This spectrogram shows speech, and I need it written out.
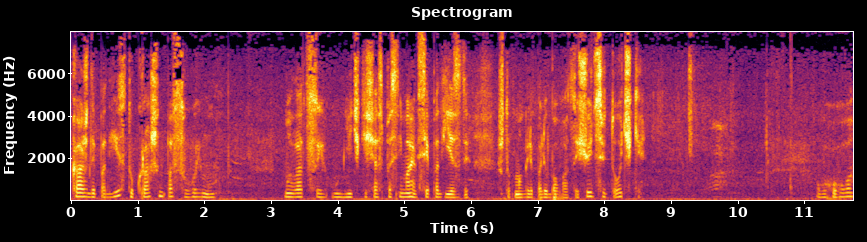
Каждый подъезд украшен по-своему. Молодцы, умнички. Сейчас поснимаем все подъезды, чтобы могли полюбоваться. Еще и цветочки. Ого,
